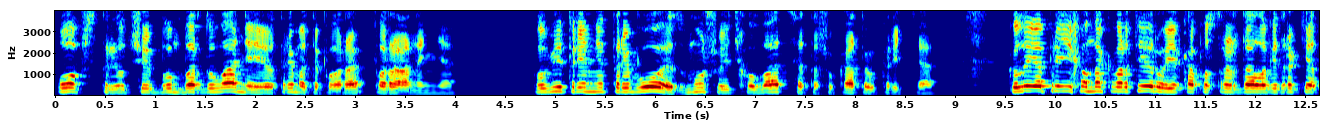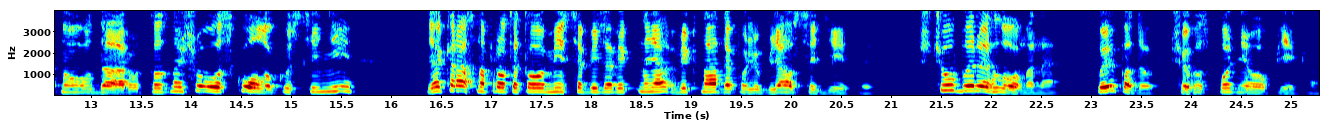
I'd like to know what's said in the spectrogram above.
обстріл чи бомбардування і отримати пора- поранення. Повітряні тривоги змушують ховатися та шукати укриття. Коли я приїхав на квартиру, яка постраждала від ракетного удару, то знайшов осколок у стіні, якраз напроти того місця біля вікна, вікна де полюбляв сидіти. Що берегло мене? Випадок чи Господня опіка?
